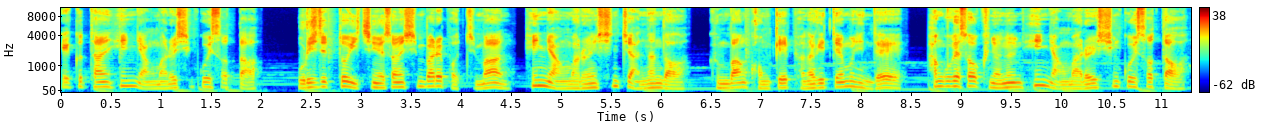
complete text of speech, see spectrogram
깨끗한 흰 양말을 신고 있었다. 우리 집도 2층에선 신발을 벗지만 흰 양말은 신지 않는다. 금방 검게 변하기 때문인데 한국에서 그녀는 흰 양말을 신고 있었다.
